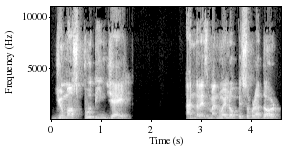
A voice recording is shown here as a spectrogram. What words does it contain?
you must put in jail Andres Manuel Lopez Obrador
